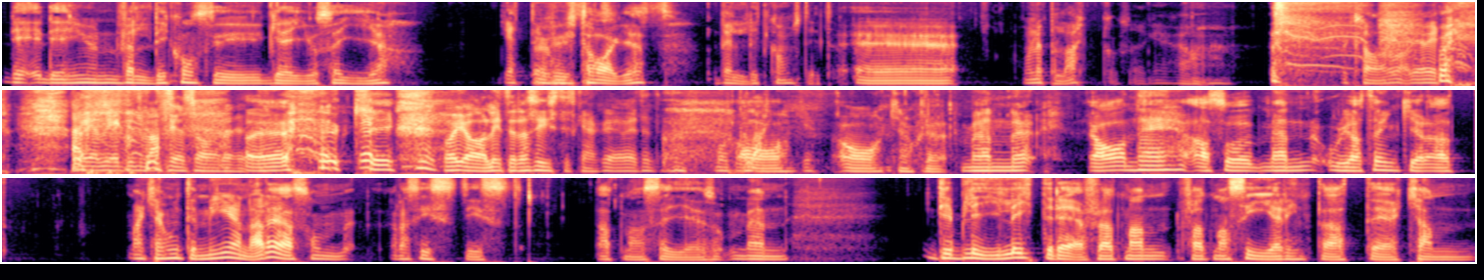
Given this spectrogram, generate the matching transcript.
det, det är ju en väldigt konstig grej att säga Jättekonstigt. överhuvudtaget. Väldigt konstigt. Eh, Hon är polack också. Ja. Förklara vad. Jag vet, nej, jag vet inte varför jag sa det. Okej. Var jag lite rasistisk kanske? Jag vet inte. Mot Ja, ja, kanske det. Men eh, ja, nej, alltså, men och jag tänker att man kanske inte menar det som rasistiskt att man säger så, men det blir lite det för att man, för att man ser inte att det kan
